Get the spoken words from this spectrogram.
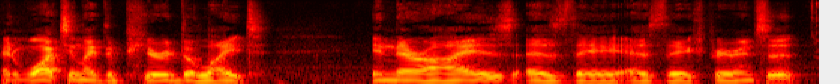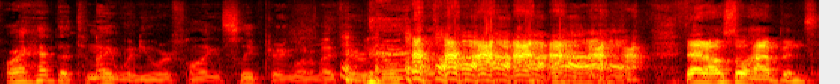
and watching like the pure delight in their eyes as they as they experience it. Or I had that tonight when you were falling asleep during one of my favorite films. That also happens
